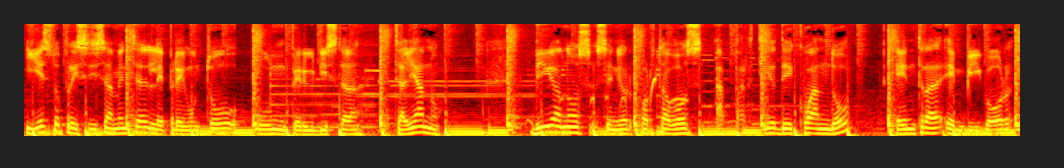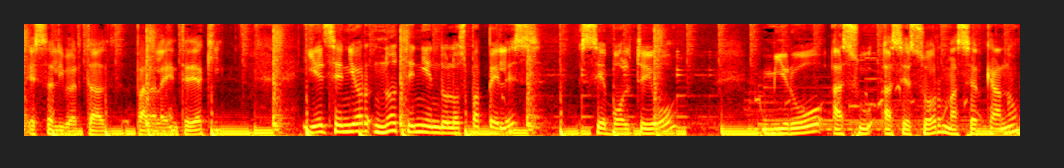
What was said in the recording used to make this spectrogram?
y esto precisamente le preguntó un periodista italiano. Díganos, señor portavoz, a partir de cuándo entra en vigor esta libertad para la gente de aquí. Y el señor, no teniendo los papeles, se volteó, miró a su asesor más cercano,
